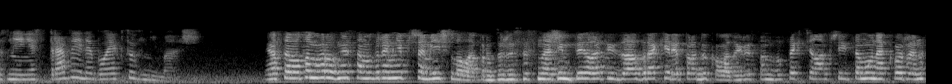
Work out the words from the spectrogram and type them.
změně stravy, nebo jak to vnímáš? Já jsem o tom hrozně samozřejmě přemýšlela, protože se snažím tyhle ty zázraky reprodukovat, takže jsem zase chtěla přijít tomu na kořen,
